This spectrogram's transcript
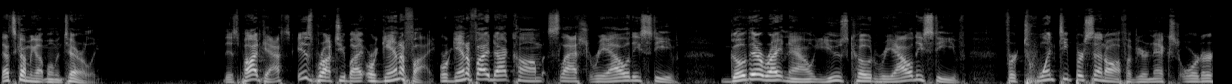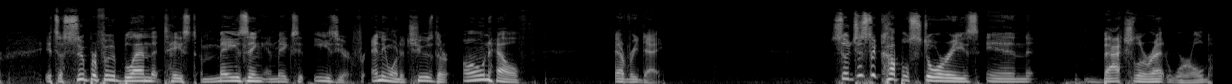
that's coming up momentarily. This podcast is brought to you by Organifi. Organifi.com slash realitysteve. Go there right now. Use code realitysteve for 20% off of your next order. It's a superfood blend that tastes amazing and makes it easier for anyone to choose their own health every day. So, just a couple stories in Bachelorette world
